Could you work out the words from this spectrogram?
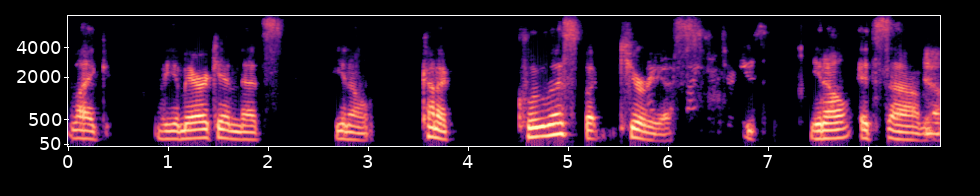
like the American that's you know kind of clueless but curious. You know, it's um yeah.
